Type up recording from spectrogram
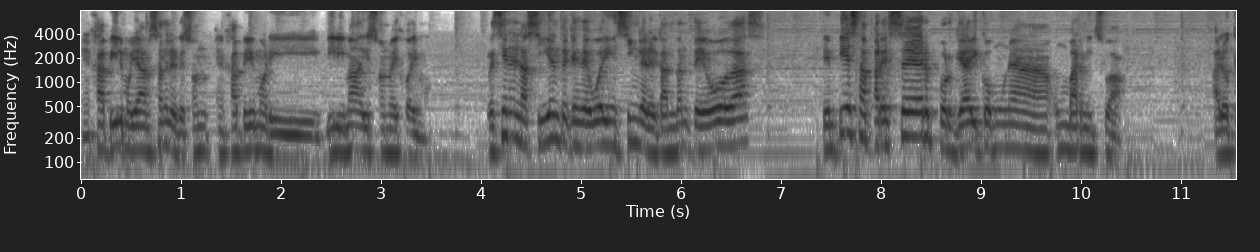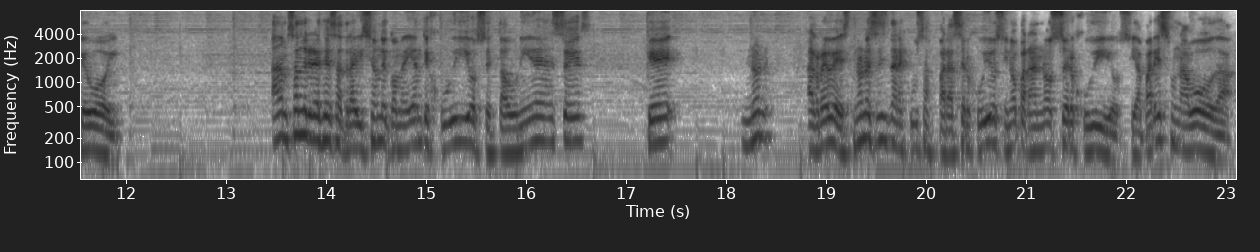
En Happy Gilmore y Adam Sandler, que son en Happy Gilmore y Billy Madison, no hay judaísmo. Recién en la siguiente, que es de Wedding Singer, el cantante de bodas, empieza a aparecer porque hay como una, un bar mitzvah. A lo que voy. Adam Sandler es de esa tradición de comediantes judíos estadounidenses que no, al revés, no necesitan excusas para ser judíos, sino para no ser judíos. Si aparece una boda,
